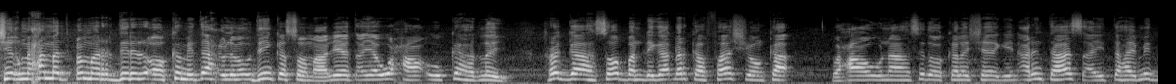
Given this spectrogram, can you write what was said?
sheekh maxamed cumar dirir oo ka mid ah culamo udiinka soomaaliyeed ayaa waxa uu ka hadlay ragga soo bandhiga dharka fashionka. Waxa uuna sidoo kale sheegay in arrintaas ay tahay mid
